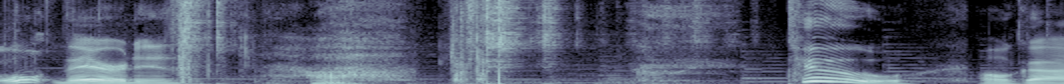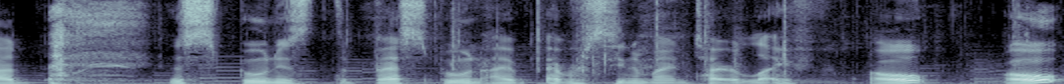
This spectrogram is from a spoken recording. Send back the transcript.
Oh, there it is. Two. Oh God. this spoon is the best spoon I've ever seen in my entire life. Oh, oh,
